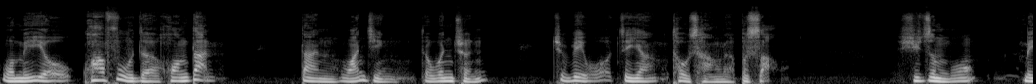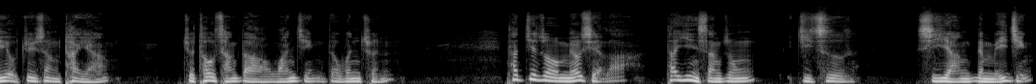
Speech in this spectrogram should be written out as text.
我没有夸父的荒诞，但晚景的温存却被我这样偷藏了不少。徐志摩没有追上太阳，却偷藏到晚景的温存。他接着描写了他印象中。几次夕阳的美景，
